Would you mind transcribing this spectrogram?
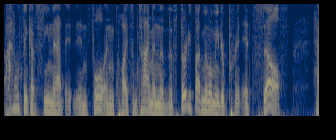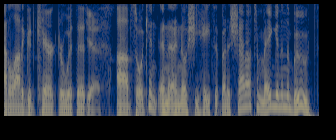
I don't think I've seen that in full in quite some time. And the, the 35 millimeter print itself had a lot of good character with it. Yes. Uh, so again, and I know she hates it, but a shout out to Megan in the booth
